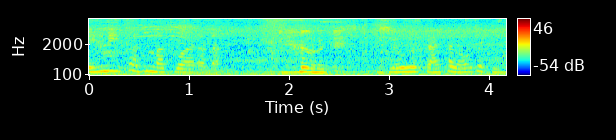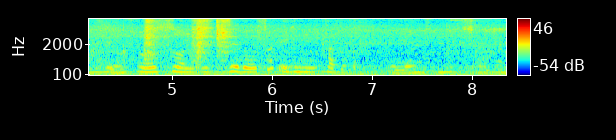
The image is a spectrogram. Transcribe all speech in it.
Elimi yıkadım bak bu arada. Bir şey olmaz kanka ne olacak biz bizeyiz. Olsun, bize de olsa da elimi yıkadım. Ellerimiz temiz dışarıdan.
